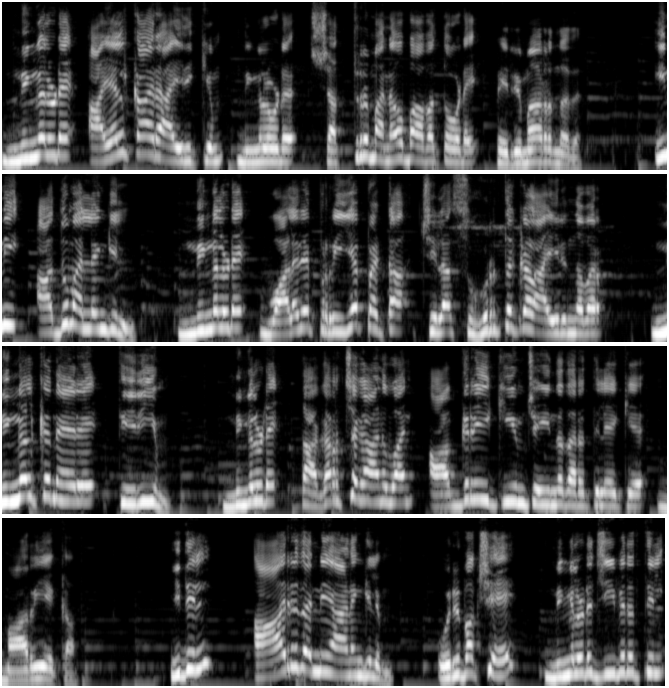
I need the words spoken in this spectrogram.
നിങ്ങളുടെ അയൽക്കാരായിരിക്കും നിങ്ങളോട് ശത്രു മനോഭാവത്തോടെ പെരുമാറുന്നത്. ഇനി അതുമല്ലെങ്കിൽ നിങ്ങളുടെ വളരെ പ്രിയപ്പെട്ട ചില സുഹൃത്തുക്കളായിരുന്നവർ നിങ്ങൾക്ക് നേരെ തിരിയും. നിങ്ങളുടെ തകർച്ച കാണുവാൻ ആഗ്രഹിക്കുകയും ചെയ്യുന്ന തരത്തിലേക്ക് മാറിയേക്കാം. ഇതിൽ ആര് തന്നെയാണെങ്കിലും ഒരുപക്ഷെ നിങ്ങളുടെ ജീവിതത്തിൽ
